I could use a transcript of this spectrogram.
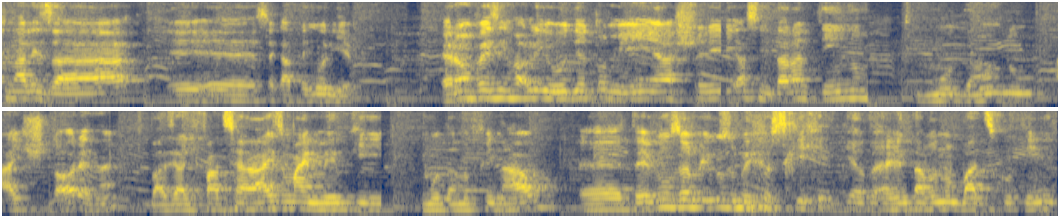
finalizar é, essa categoria. Era uma vez em Hollywood, eu também achei, assim, Tarantino mudando a história, né? Baseado em fatos reais, mas meio que mudando o final. É, teve uns amigos meus que, que a gente tava num bar discutindo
